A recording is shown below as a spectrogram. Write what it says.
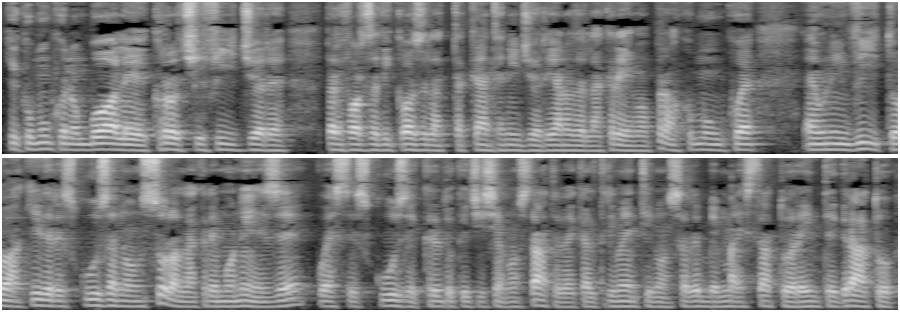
che comunque non vuole crocifiggere per forza di cose l'attaccante nigeriano della Cremo, però comunque è un invito a chiedere scusa non solo alla Cremonese, queste scuse credo che ci siano state perché altrimenti non sarebbe mai stato reintegrato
